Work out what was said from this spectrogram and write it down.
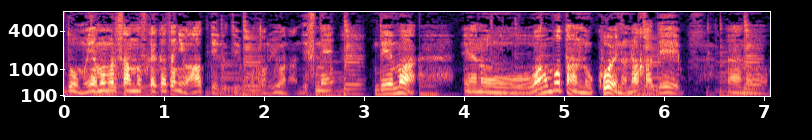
どうも山村さんの使い方には合っているということのようなんですね。で、まあ、あのーワンボタンの声の中で、あの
